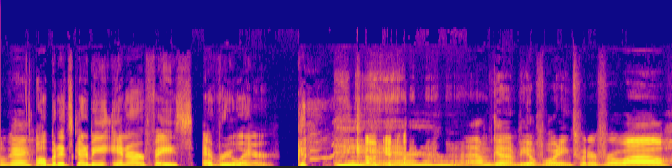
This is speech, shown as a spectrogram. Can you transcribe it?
Okay. Oh, but it's gonna be in our face everywhere. I'm gonna be avoiding Twitter for a while.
